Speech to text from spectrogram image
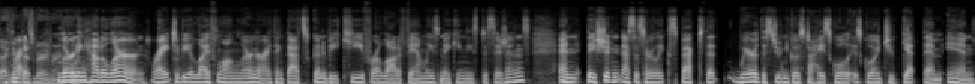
I think Right. that's very, very learning important. how to learn, right? To be a lifelong learner. I think that's going to be key for a lot of families making these decisions. And they shouldn't necessarily expect that where the student goes to high school is going to get them in.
